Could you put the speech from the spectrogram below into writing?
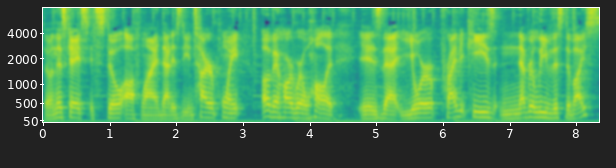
So in this case, it's still offline. That is the entire point of a hardware wallet is that your private keys never leave this device.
